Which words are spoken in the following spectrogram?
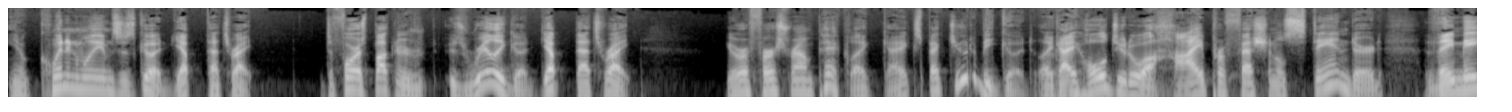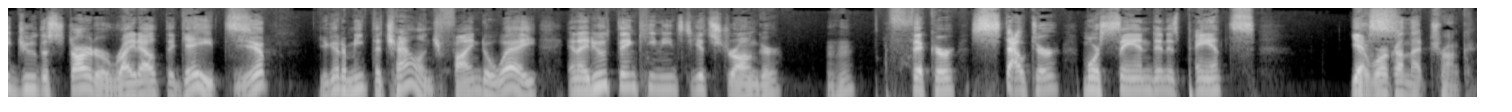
You know, Quinnen Williams is good. Yep, that's right. DeForest Buckner is really good. Yep, that's right. You're a first round pick. Like I expect you to be good. Like I hold you to a high professional standard. They made you the starter right out the gates. Yep. You got to meet the challenge. Find a way. And I do think he needs to get stronger, mm-hmm. thicker, stouter, more sand in his pants. Yes, Gotta work on that trunk.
